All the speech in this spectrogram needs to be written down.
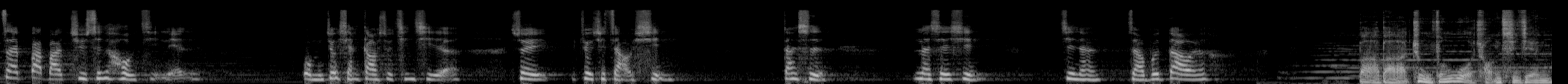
在爸爸去世后几年，我们就想告诉亲戚了，所以就去找信，但是那些信竟然找不到了。爸爸中风卧床期间，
